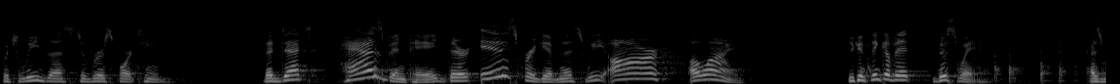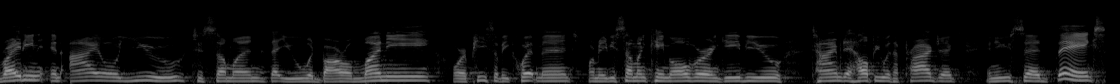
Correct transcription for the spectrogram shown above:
which leads us to verse 14. The debt has been paid, there is forgiveness, we are alive. You can think of it this way as writing an IOU to someone that you would borrow money or a piece of equipment, or maybe someone came over and gave you time to help you with a project, and you said, Thanks,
